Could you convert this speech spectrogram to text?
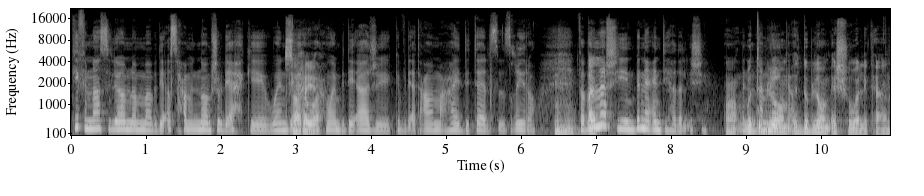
كيف الناس اليوم لما بدي أصحى من النوم شو بدي أحكي وين بدي صحيح. أروح وين بدي آجي كيف بدي أتعامل مع هاي ال details الصغيرة. طيب فبلش ينبني عندي هذا الإشي. من والدبلوم أمريكا. الدبلوم إيش هو اللي كان؟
